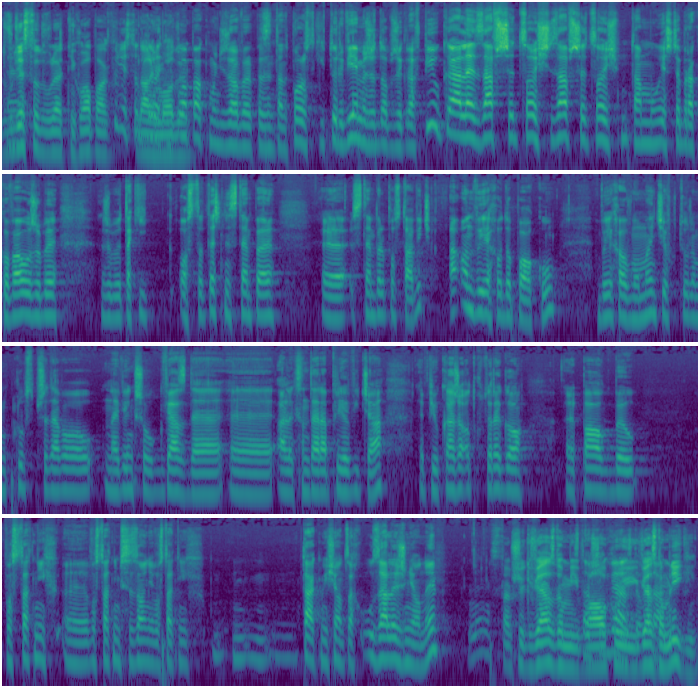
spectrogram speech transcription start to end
22-letni chłopak, dalej 22-letni młody. chłopak, młodzieżowy reprezentant Polski, który wiemy, że dobrze gra w piłkę, ale zawsze coś, zawsze coś tam mu jeszcze brakowało, żeby, żeby taki ostateczny stempel, e, stempel postawić, a on wyjechał do Poku. Wyjechał w momencie, w którym klub sprzedawał największą gwiazdę e, Aleksandra Prijowicza, e, piłkarza, od którego Paok był w, ostatnich, e, w ostatnim sezonie, w ostatnich mm, tak, miesiącach uzależniony. Stał się gwiazdą i się Paoku i gwiazdą, gwiazdą tak. ligi.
